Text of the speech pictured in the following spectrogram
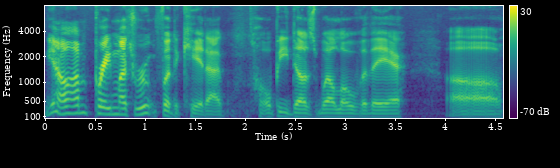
you know, I'm pretty much rooting for the kid. I hope he does well over there. Uh,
